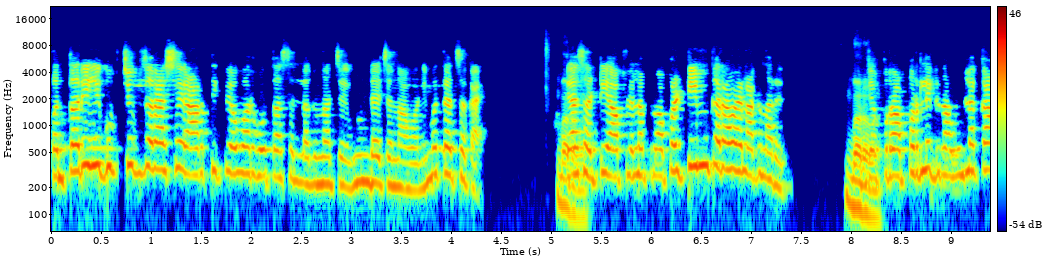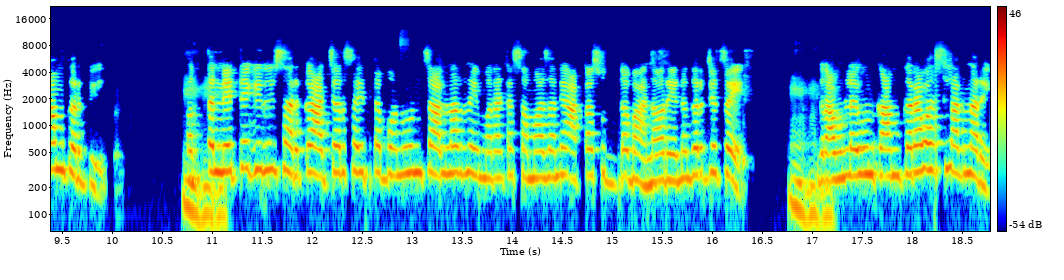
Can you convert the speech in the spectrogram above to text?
पण तरीही गुपचूप जर असे आर्थिक व्यवहार होत असेल लग्नाचे हुंड्याच्या नावाने मग त्याचं काय? त्यासाठी आपल्याला प्रॉपर टीम कराव्या लागणार आहेत. जे प्रॉपरली ग्राउंडला काम करतील. फक्त नेतेगिरी सारखं आचारसंहिता बनवून चालणार नाही मराठा समाजाने आता सुद्धा भानावर येणं गरजेचं आहे. ग्राउंडला येऊन काम करावंच लागणार आहे.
